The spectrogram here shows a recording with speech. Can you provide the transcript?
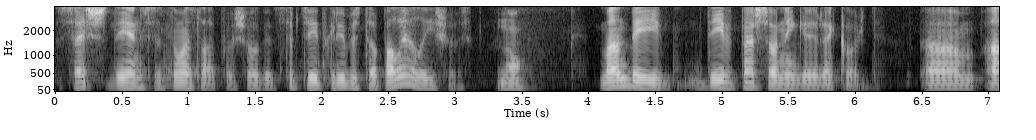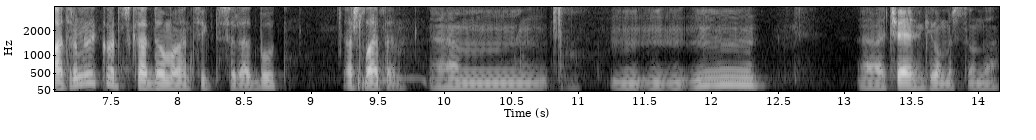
sešas dienas es noslēpoju šogad. Starp citu, gribu es to palielīšos. No. Man bija divi personīgie rekordi. Um, ātruma rekords, kā domā, cik tas varētu būt ar slēpēm? Um, mm, mm, mm, 40 km/h.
